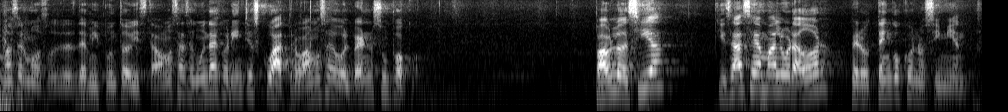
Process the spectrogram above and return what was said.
más hermoso desde mi punto de vista. Vamos a 2 Corintios 4, vamos a devolvernos un poco. Pablo decía, quizás sea mal orador, pero tengo conocimiento.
